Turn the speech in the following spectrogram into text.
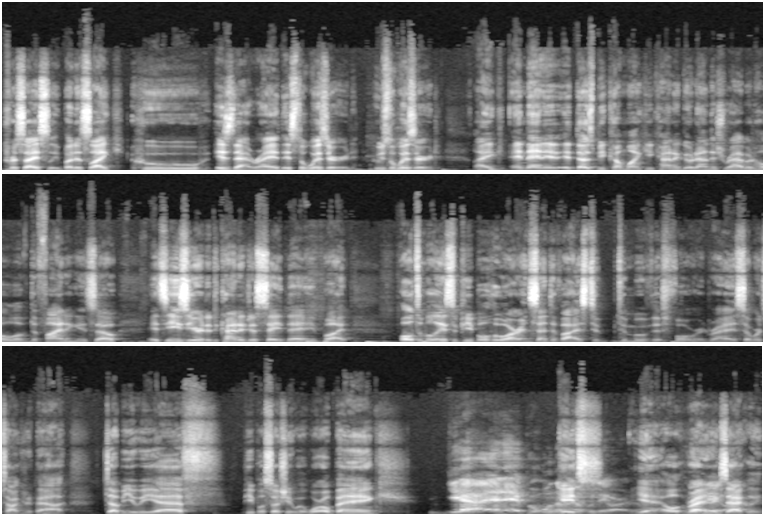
precisely. But it's like, who is that, right? It's the wizard. Who's the wizard? Like, and then it, it does become like you kind of go down this rabbit hole of defining it. So it's easier to kind of just say they, but ultimately it's the people who are incentivized to to move this forward, right? So we're talking about WEF, people associated with World Bank, Yeah, and uh, but we'll never Gates. know who they are. though. Yeah, oh, right, they are, exactly. yeah.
